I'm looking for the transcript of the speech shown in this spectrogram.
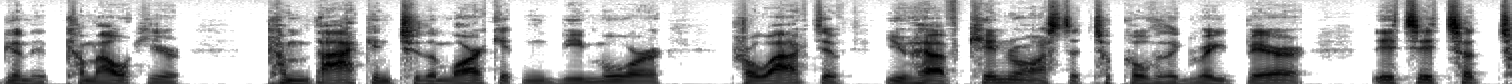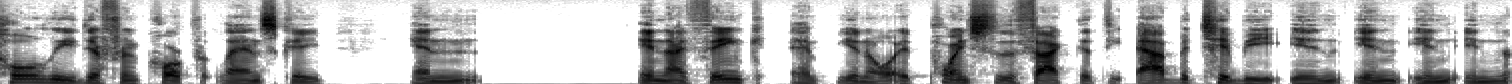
going to come out here, come back into the market and be more proactive. You have Kinross that took over the Great Bear it's it's a totally different corporate landscape, and and I think um, you know it points to the fact that the Abitibi in in in in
